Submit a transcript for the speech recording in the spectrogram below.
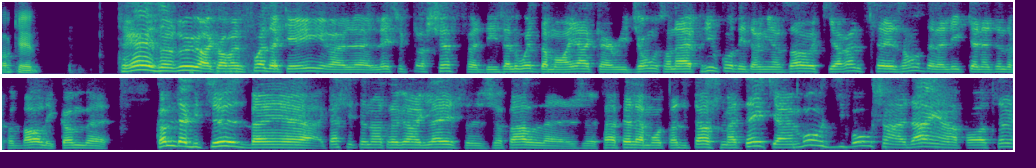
OK. Très heureux, encore une fois, d'accueillir euh, l'instructeur-chef des Alouettes de Montréal, Carrie Jones. On a appris au cours des dernières heures qu'il y aura une saison de la Ligue canadienne de football et comme, euh, comme d'habitude, ben, euh, quand c'est une entrevue anglaise, je parle, je fais appel à mon traducteur ce matin qui a un maudit beau chandail en passant.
